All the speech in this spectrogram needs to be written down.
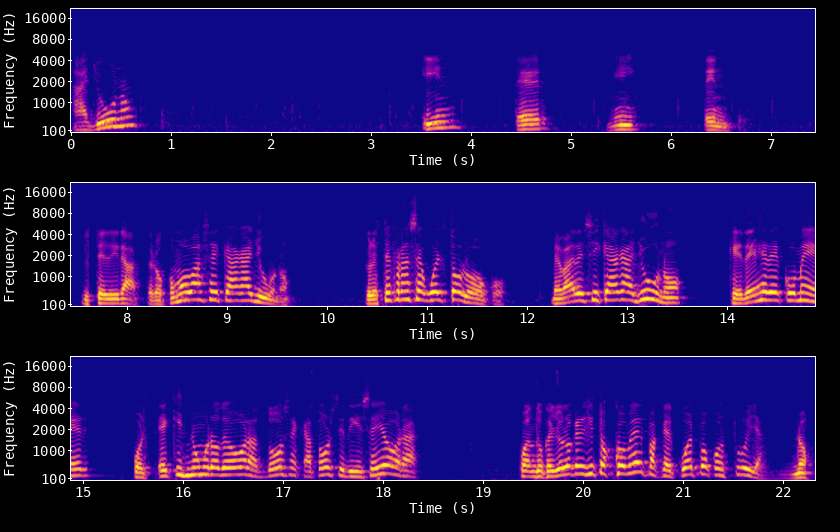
ayuno inter mi tente. Y usted dirá, pero ¿cómo va a ser que haga ayuno? Pero este Fran se ha vuelto loco. Me va a decir que haga ayuno, que deje de comer por X número de horas, 12, 14, 16 horas, cuando que yo lo que necesito es comer para que el cuerpo construya. No.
